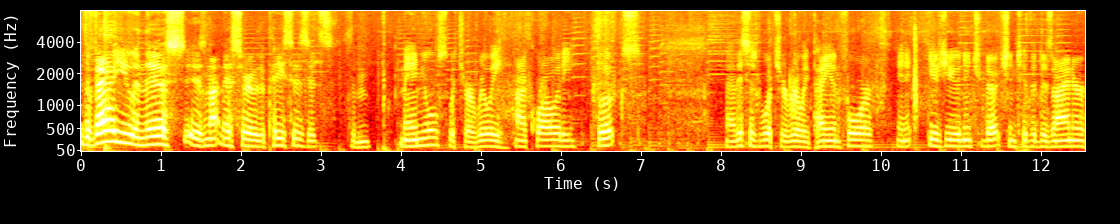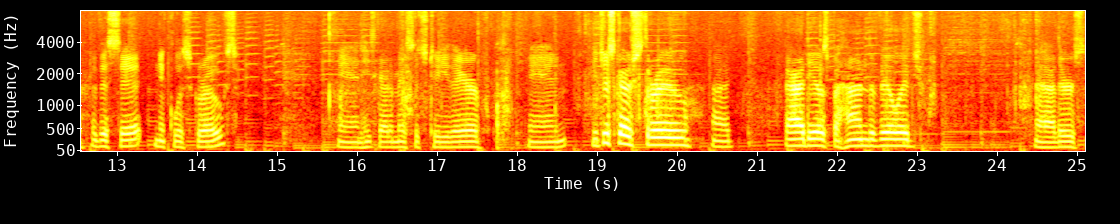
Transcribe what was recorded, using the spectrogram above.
the value in this is not necessarily the pieces; it's the manuals, which are really high quality books. Uh, this is what you're really paying for, and it gives you an introduction to the designer of this set, Nicholas Groves. And he's got a message to you there. And it just goes through uh, the ideas behind the village. Uh, there's,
